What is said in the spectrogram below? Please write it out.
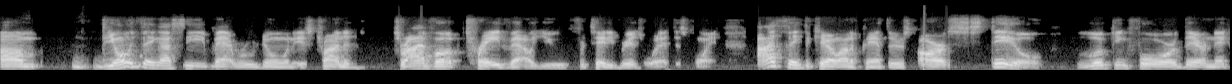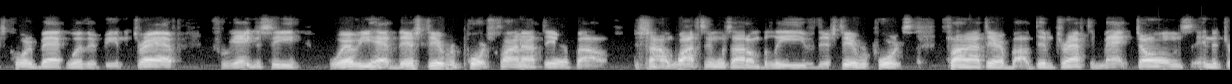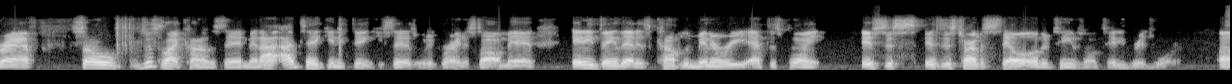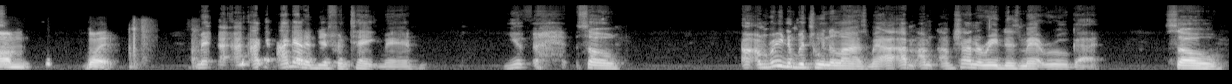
Um, the only thing I see Matt Rhule doing is trying to drive up trade value for Teddy Bridgewater at this point. I think the Carolina Panthers are still looking for their next quarterback, whether it be in the draft, free agency, wherever you have. There's still reports flying out there about Deshaun Watson, which I don't believe. There's still reports flying out there about them drafting Mac Jones in the draft. So, just like Connor said, man, I, I, take anything he says with a grain of salt, man. Anything that is complimentary at this point, it's just it's just trying to sell other teams on Teddy Bridgewater. Um, go ahead. Man, I, I, I got a different take, man. You so I'm reading between the lines, man. I, I'm I'm trying to read this Matt Rhule guy. So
